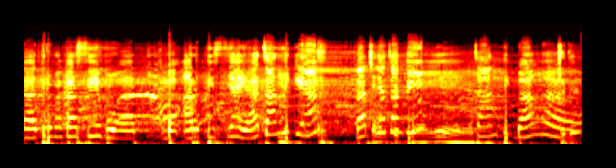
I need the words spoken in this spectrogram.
Juga terima kasih buat Mbak artisnya ya. Cantik ya. Mbak artisnya cantik. Cantik banget.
